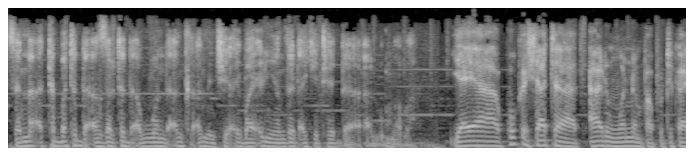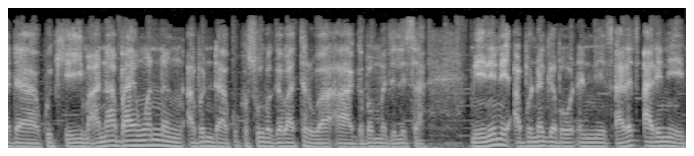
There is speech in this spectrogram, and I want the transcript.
sannan a tabbatar da an zartar da abubuwan da an ka amince a ba irin yanzu da ake tayar da al'umma ba. Yaya kuka shata tsarin wannan fafutuka da kuke yi ma'ana bayan wannan abin da kuka so gabatarwa a gaban majalisa menene abu na gaba waɗanne tsare-tsare ne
